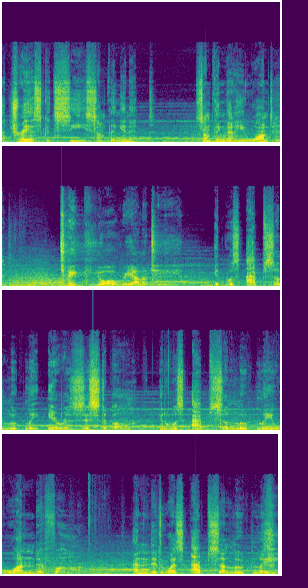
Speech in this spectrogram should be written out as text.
Atreus could see something in it. Something that he wanted. take your reality. It was absolutely irresistible. It was absolutely wonderful. And it was absolutely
